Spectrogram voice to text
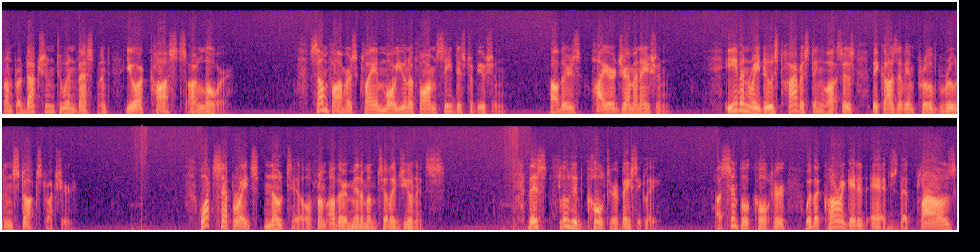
From production to investment, your costs are lower. Some farmers claim more uniform seed distribution. Others, higher germination. Even reduced harvesting losses because of improved root and stalk structure. What separates no-till from other minimum tillage units? This fluted coulter, basically. A simple coulter with a corrugated edge that plows,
